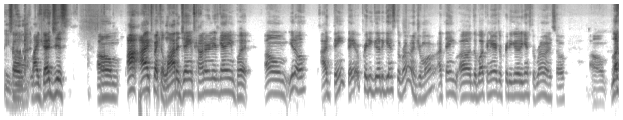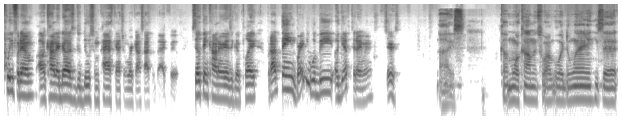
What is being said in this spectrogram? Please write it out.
He's so, not. like, that just, um, I, I expect a lot of James Conner in this game, but, um, you know, I think they are pretty good against the run, Jamar. I think uh, the Buccaneers are pretty good against the run. So, um, luckily for them, uh, Conner does do some pass catching work outside the backfield. Still think Conner is a good play, but I think Brady would be a gift today, man. Seriously. Nice. Couple more comments for our boy Dwayne. He said,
